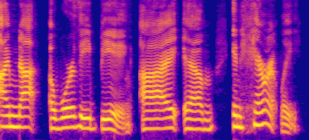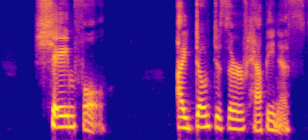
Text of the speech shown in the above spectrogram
I'm not a worthy being. I am inherently shameful. I don't deserve happiness.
